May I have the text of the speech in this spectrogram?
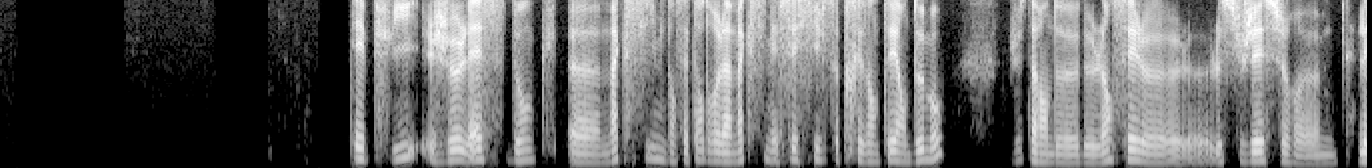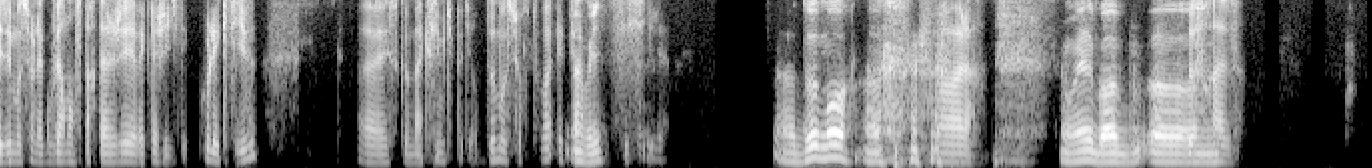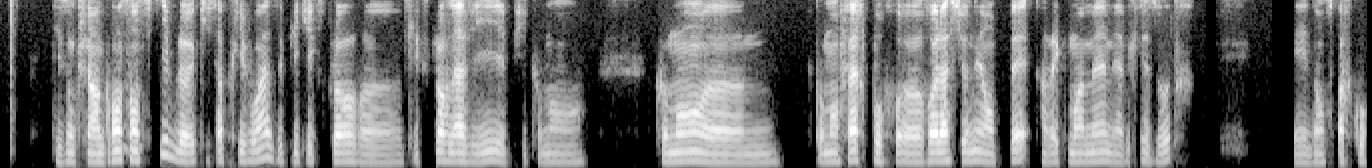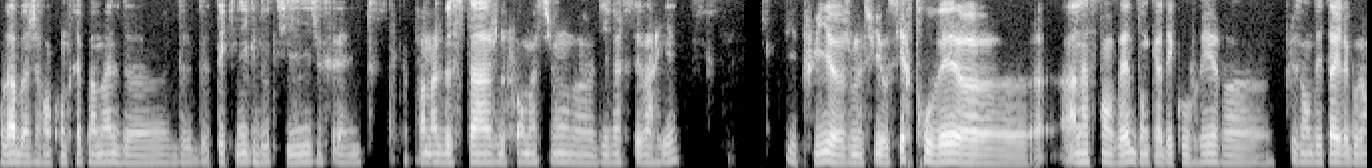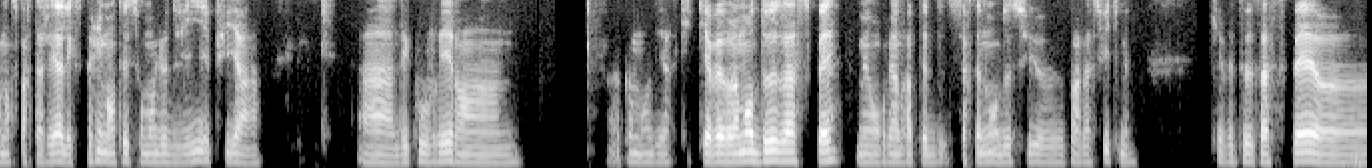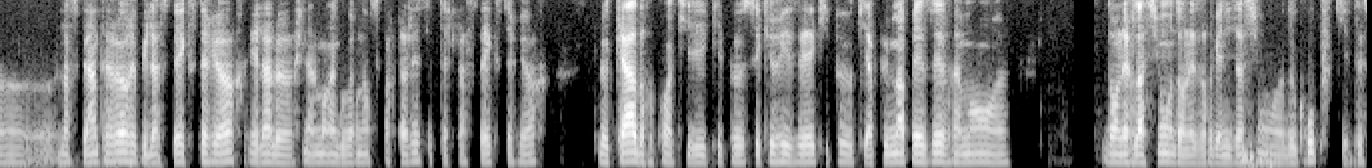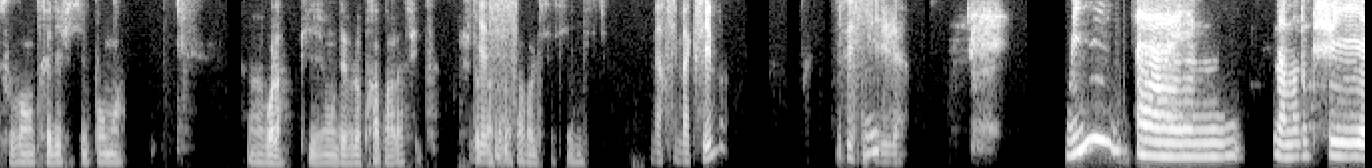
Et puis, je laisse donc Maxime, dans cet ordre-là, Maxime et Cécile se présenter en deux mots juste avant de, lancer le, sujet sur les émotions et la gouvernance partagée avec l'agilité collective. Est-ce que Maxime, tu peux dire deux mots sur toi et puis ah oui. Cécile? Deux mots. voilà. Ouais, bah, deux phrases. Disons que je suis un grand sensible qui s'apprivoise et puis qui explore, qui explore la vie et puis comment, comment, comment faire pour relationner en paix avec moi-même et avec les autres. Et dans ce parcours-là, bah, j'ai rencontré pas mal de, techniques, d'outils. J'ai fait pas mal de stages, de formations euh, diverses et variées. Et puis, euh, je me suis aussi retrouvé euh, à l'instant Z, donc à découvrir plus en détail la gouvernance partagée, à l'expérimenter sur mon lieu de vie, et puis à, découvrir un, comment dire, qui, avait vraiment deux aspects, mais on reviendra peut-être certainement dessus par la suite, mais qui avait deux aspects, euh, l'aspect intérieur et puis l'aspect extérieur. Et là, le, finalement, la gouvernance partagée, c'est peut-être l'aspect extérieur, le cadre quoi, qui, qui, peut sécuriser, qui, peut, qui a pu m'apaiser vraiment euh, dans les relations et dans les organisations euh, de groupe qui étaient souvent très difficiles pour moi. voilà, puis on développera par la suite. Je te passe la parole, Cécile. Merci Maxime. Cécile. Oui, donc, je suis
